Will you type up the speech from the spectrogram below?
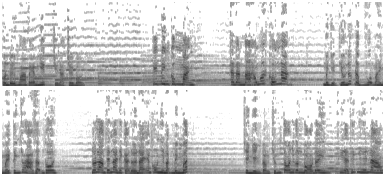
còn đời hoa và em nhíp chỉ là chơi bời. Cái đinh công mạnh, thằng đàn bà hóng hớt khốn nạn. Mình chỉ thiếu nước đập vụn màn hình máy tính cho hả giận thôi. Nó làm thế này thì cả đời này em không nhìn mặt mình mất. Trình hình bằng chứng to như con bò đây thì giải thích như thế nào?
